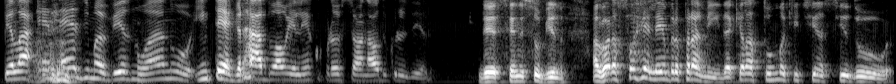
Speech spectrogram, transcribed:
pela enésima vez no ano integrado ao elenco profissional do Cruzeiro. Descendo e subindo. Agora, só relembra para mim, daquela turma que tinha sido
